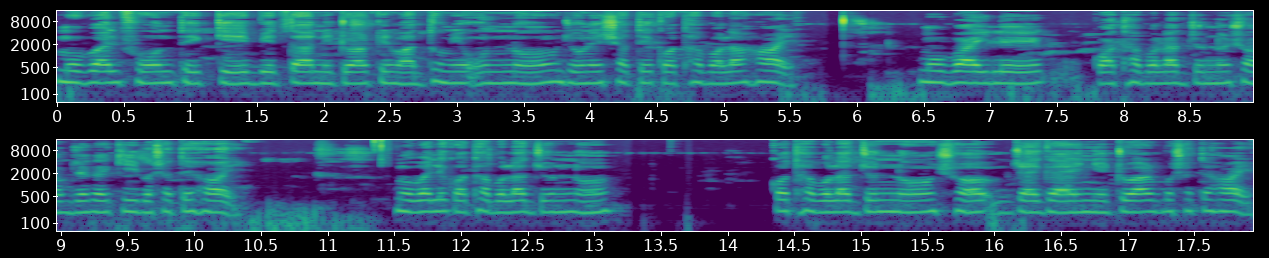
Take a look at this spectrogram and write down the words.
মোবাইল ফোন থেকে বেতার নেটওয়ার্কের মাধ্যমে অন্য জনের সাথে কথা বলা হয়। মোবাইলে কথা বলার জন্য সব জায়গায় কী বসাতে হয়? মোবাইলে কথা বলার জন্য, কথা বলার জন্য সব জায়গায় নেটওয়ার্ক বসাতে হয়।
